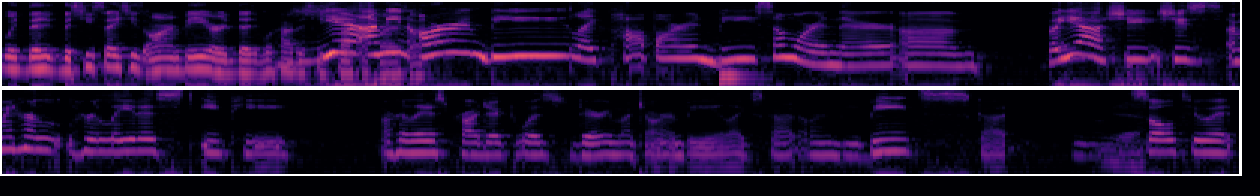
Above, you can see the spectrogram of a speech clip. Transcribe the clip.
would, did, did she say she's R and B or did, how did she? yeah, I mean? R and B, like pop R and B, somewhere in there. Um, but yeah, she she's. I mean her her latest EP, uh, her latest project was very much R and B. Like it's got R and B beats, got you know Yeah. soul to it.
